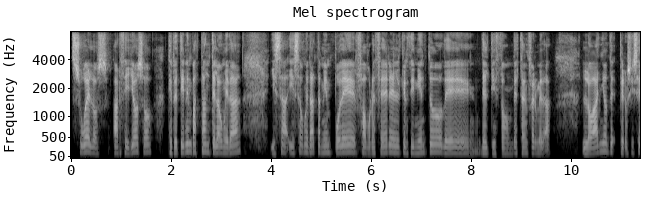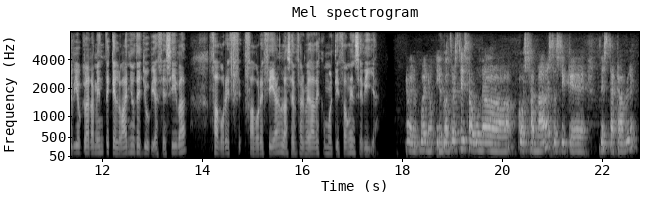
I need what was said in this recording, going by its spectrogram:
suelos arcillosos que retienen bastante la humedad y esa, esa humedad también puede favorecer el crecimiento del tizón, de esta enfermedad. Los años pero sí se vio claramente que los años de lluvia excesiva favorecían las enfermedades como el tizón en Sevilla. Bueno, ¿y encontrasteis alguna cosa más, así que destacable?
